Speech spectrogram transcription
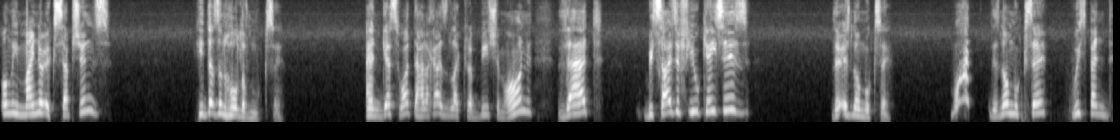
only minor exceptions, he doesn't hold of mukseh. And guess what? The halakha is like Rabbi Shimon that besides a few cases, there is no mukseh. What? There's no mukseh? We spend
